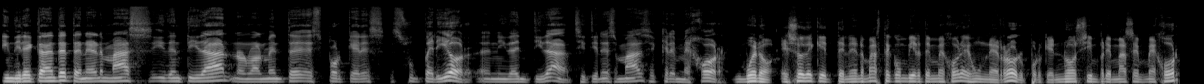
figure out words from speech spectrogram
indirectamente tener más identidad normalmente es porque eres superior en identidad. Si tienes más, es que eres mejor. bueno, eso de que tener más te convierte en mejor es un error, porque no siempre más es mejor,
